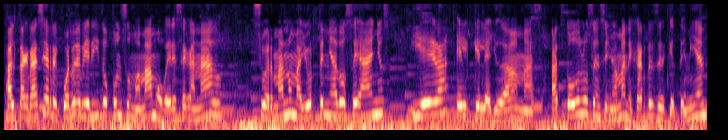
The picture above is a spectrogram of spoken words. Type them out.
Altagracia recuerda haber ido con su mamá a mover ese ganado. Su hermano mayor tenía 12 años y era el que le ayudaba más. A todos los enseñó a manejar desde que tenían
